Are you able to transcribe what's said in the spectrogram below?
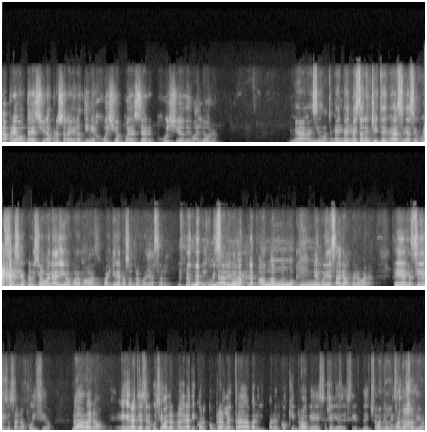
La pregunta es si una persona que no tiene juicios puede hacer juicio de valor. Mira, me, me- me- me salen chistes, mira, si hace juicio, hacía juicio Bonadío, podemos, cualquiera de nosotros podría hacer un juicio de valor. Es muy de salón, pero bueno. una Eh, persona sí, en su sano juicio. No, bueno, es gratis hacer juicio de valor, no es gratis comprar la entrada para el, para el Cosquín Rock, eh, eso quería decir. De hecho, ¿cuánto, cuánto salía?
